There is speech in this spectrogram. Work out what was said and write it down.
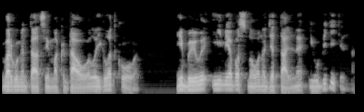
в аргументации Макдауэлла и Гладкова и было ими обосновано детально и убедительно.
